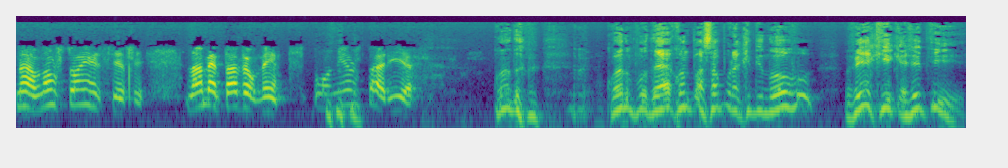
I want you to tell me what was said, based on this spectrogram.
Não, não estou em Recife. Lamentavelmente. Por mim, eu estaria. Quando, quando puder, quando passar por aqui de novo, vem aqui, que a gente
